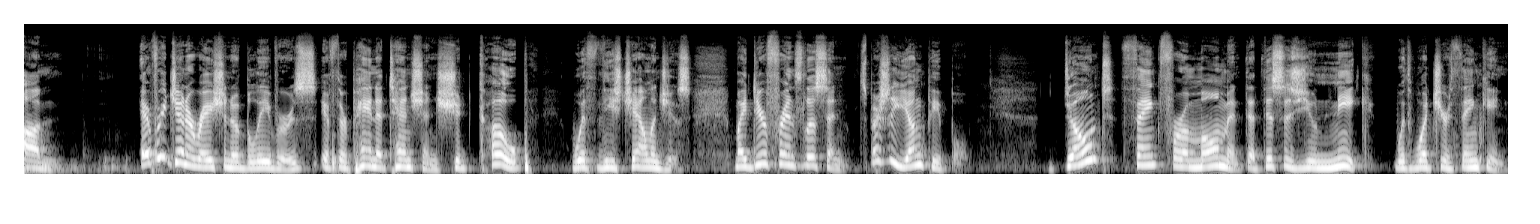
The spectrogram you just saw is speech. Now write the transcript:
Um, every generation of believers, if they're paying attention, should cope with these challenges. My dear friends, listen, especially young people don't think for a moment that this is unique with what you're thinking.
